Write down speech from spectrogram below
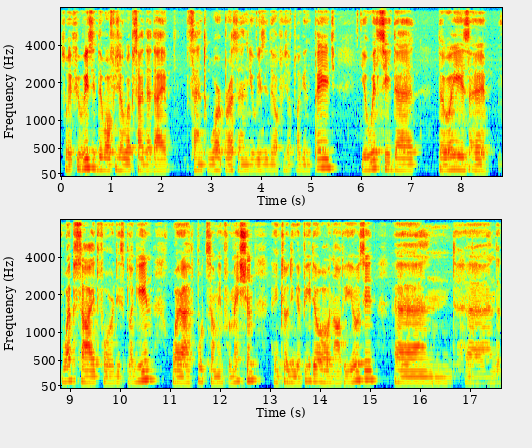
so if you visit the official website that I sent to WordPress and you visit the official plugin page you will see that there is a website for this plugin where I've put some information including a video on how to use it and, uh, and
